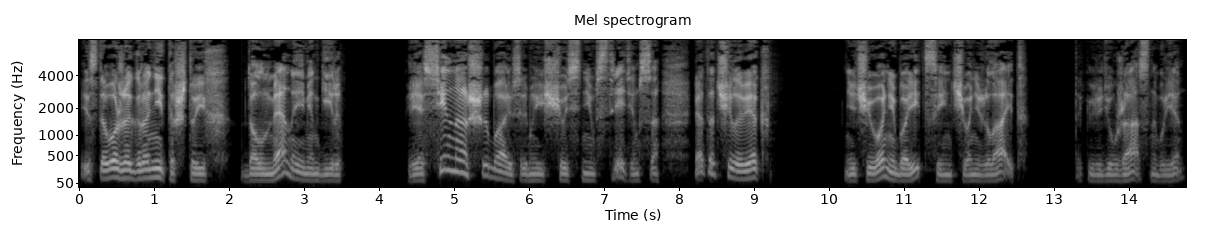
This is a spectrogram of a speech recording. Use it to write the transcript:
из того же гранита, что их долмены и менгиры. Я сильно ошибаюсь, или мы еще с ним встретимся. Этот человек ничего не боится и ничего не желает. Такие люди ужасны, Бурьен.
